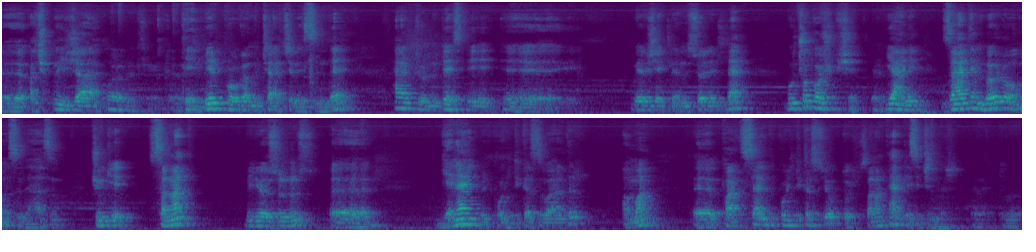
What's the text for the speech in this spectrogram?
e, açıklayacağı tedbir programı çerçevesinde her türlü desteği e, vereceklerini söylediler. Bu çok hoş bir şey. Yani zaten böyle olması lazım. Çünkü sanat biliyorsunuz e, genel bir politikası vardır ama e, partisel bir politikası yoktur. Sanat herkes içindir. Evet, doğru.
